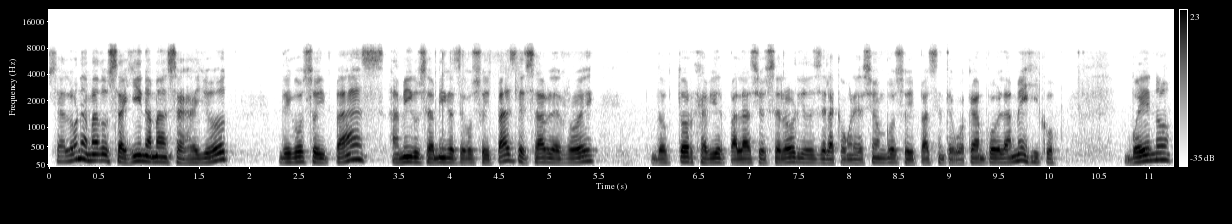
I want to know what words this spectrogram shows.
Shalom, amados Sagin, amados de Gozo y Paz, amigos y amigas de Gozo y Paz, les habla el Roe, doctor Javier Palacios Celorio, desde la congregación Gozo y Paz en Tehuacán, Puebla, México. Bueno,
